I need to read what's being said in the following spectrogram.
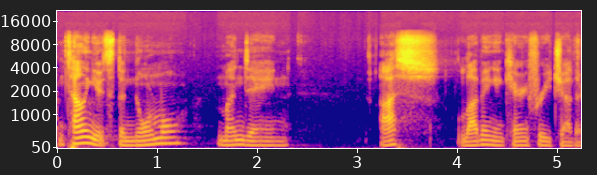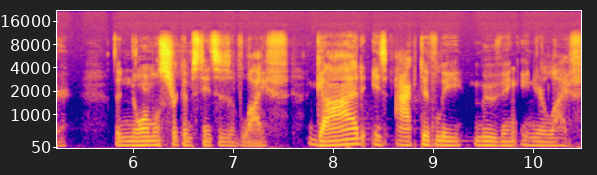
I'm telling you, it's the normal, mundane, us loving and caring for each other, the normal circumstances of life. God is actively moving in your life.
